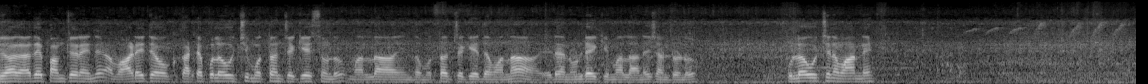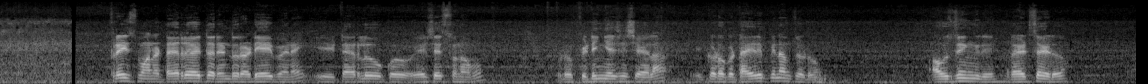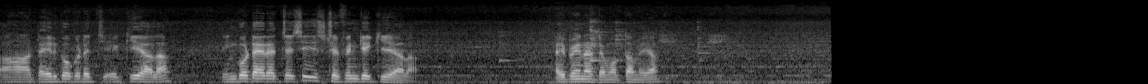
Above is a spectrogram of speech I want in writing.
ఇక అదే పంక్చర్ అయింది. వాడైతే ఒక కట్టెపుల వచ్చి మొత్తం చెక్ చేస్తుండు. మళ్ళీ ఇంత మొత్తం చెక్ చేద్దామన్నా ఏడైనా ఉండేకి మళ్ళీ అనేసి అంటుండు. పుల్ల కూర్చిన వాడినే. ఫ్రెండ్స్ మన టైర్లు అయితే రెండు రెడీ అయిపోయినాయి. ఈ టైర్లు వేసేస్తున్నాము. ఇప్పుడు ఫిట్టింగ్ వేసేసేయాలా ఇక్కడ ఒక టైర్ ఇప్పినాం చూడు. హౌసింగ్ది రైట్ సైడ్. ఆ టైర్కి ఒకటి ఎక్కియాల ఇంకో టైర్ వచ్చేసి స్టెఫిన్కి ఎక్కియాల అయిపోయినట్టే మొత్తం ఇక.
